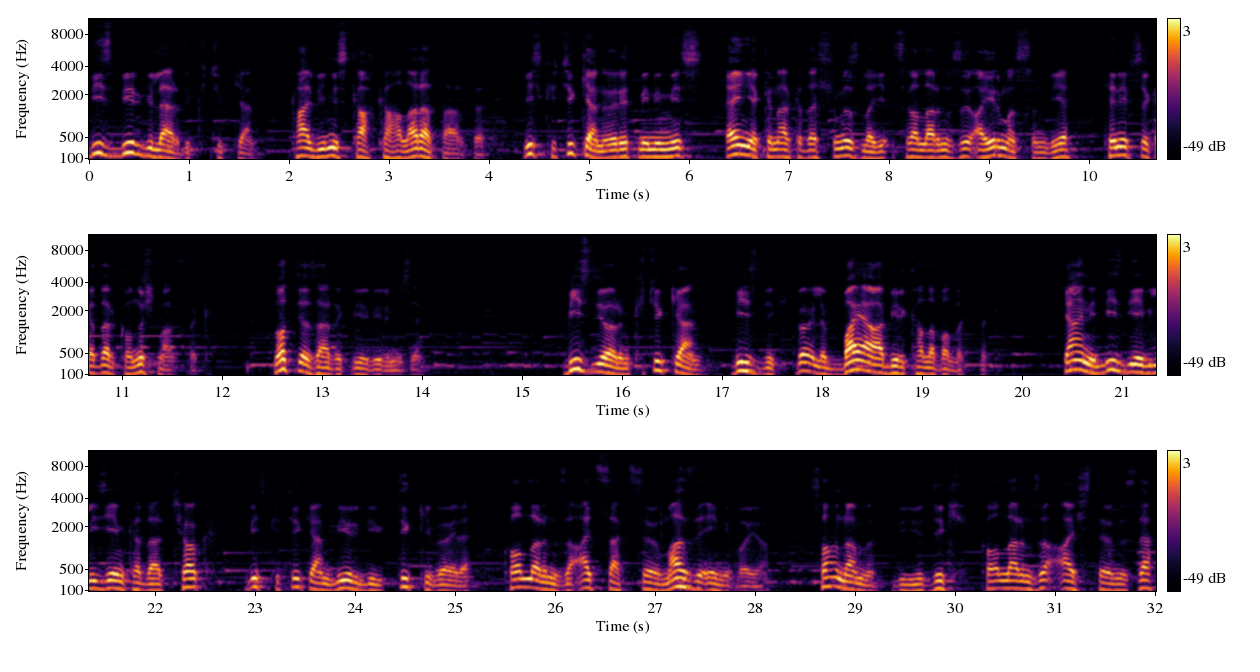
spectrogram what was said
Biz bir gülerdik küçükken. Kalbimiz kahkahalar atardı. Biz küçükken öğretmenimiz en yakın arkadaşımızla sıralarımızı ayırmasın diye teneffüse kadar konuşmazdık. Not yazardık birbirimize. Biz diyorum küçükken bizdik böyle bayağı bir kalabalıktık. Yani biz diyebileceğim kadar çok biz küçükken bir büyüktük ki böyle kollarımızı açsak sığmazdı eni boyu. Sonra mı büyüdük kollarımızı açtığımızda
